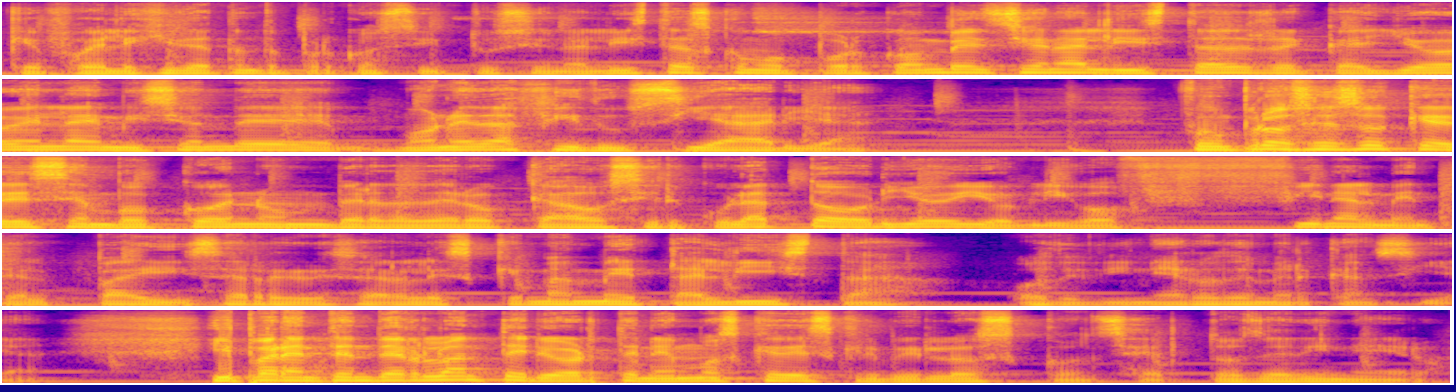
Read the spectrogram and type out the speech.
que fue elegida tanto por constitucionalistas como por convencionalistas, recayó en la emisión de moneda fiduciaria. Fue un proceso que desembocó en un verdadero caos circulatorio y obligó finalmente al país a regresar al esquema metalista o de dinero de mercancía. Y para entender lo anterior tenemos que describir los conceptos de dinero.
